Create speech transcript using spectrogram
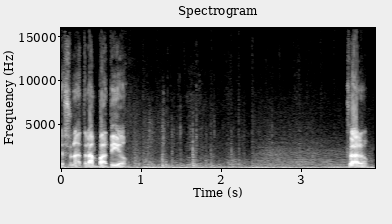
Es una trampa, tío. Claro.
